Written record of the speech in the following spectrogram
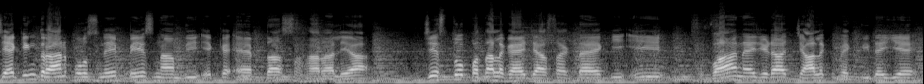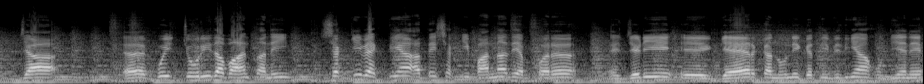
ਚੈਕਿੰਗ ਦੌਰਾਨ ਪੁਲਿਸ ਨੇ ਪੇਸ ਨਾਮ ਦੀ ਇੱਕ ਐਪ ਦਾ ਸਹਾਰਾ ਲਿਆ, ਜਿਸ ਤੋਂ ਪਤਾ ਲਗਾਇਆ ਜਾ ਸਕਦਾ ਹੈ ਕਿ ਇਹ ਵਾਹਨ ਹੈ ਜਿਹੜਾ ਚਾਲਕ ਵਿਅਕਤੀ ਦਾ ਹੀ ਹੈ ਜਾਂ ਕੋਈ ਚੋਰੀ ਦਾ ਵਾਹਨ ਤਾਂ ਨਹੀਂ, ਸ਼ੱਕੀ ਵਿਅਕਤੀਆਂ ਅਤੇ ਸ਼ੱਕੀ ਵਾਹਨਾਂ ਦੇ ਉੱਪਰ ਜਿਹੜੀ ਗੈਰ ਕਾਨੂੰਨੀ ਗਤੀਵਿਧੀਆਂ ਹੁੰਦੀਆਂ ਨੇ,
